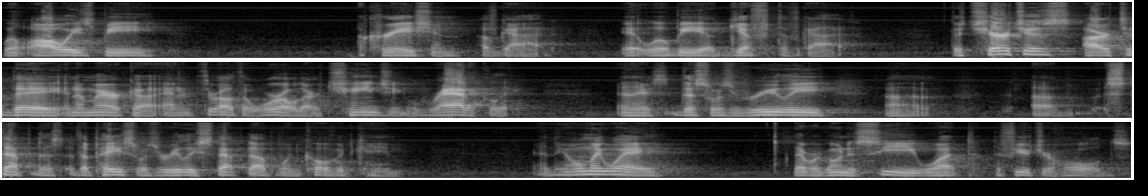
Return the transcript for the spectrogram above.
will always be a creation of God. It will be a gift of God. The churches are today in America and throughout the world are changing radically. And this was really uh, uh, stepped, this, the pace was really stepped up when COVID came. And the only way that we're going to see what the future holds.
